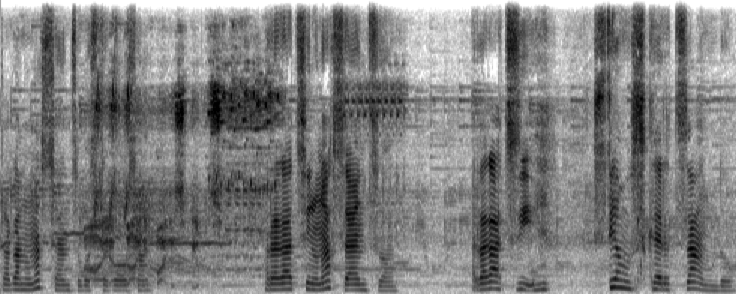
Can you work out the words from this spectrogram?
Raga, non ha senso questa cosa. Ragazzi, non ha senso. Ragazzi... Stiamo scherzando.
